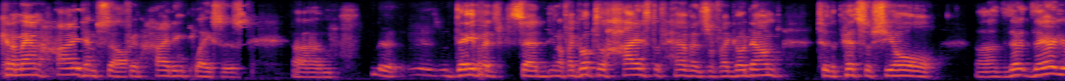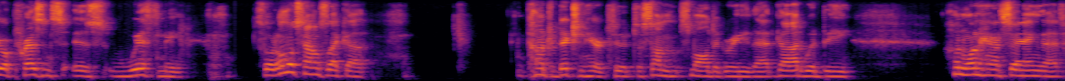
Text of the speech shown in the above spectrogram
"Can a man hide himself in hiding places?" Um, David said, "You know, if I go up to the highest of heavens, or if I go down to the pits of Sheol, uh, there, there your presence is with me." So it almost sounds like a contradiction here to to some small degree that God would be on one hand saying that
